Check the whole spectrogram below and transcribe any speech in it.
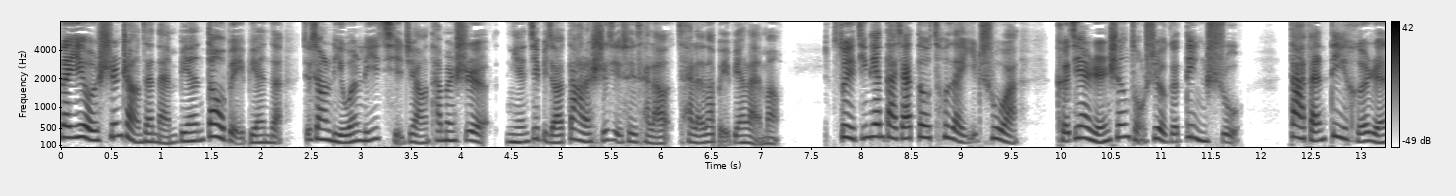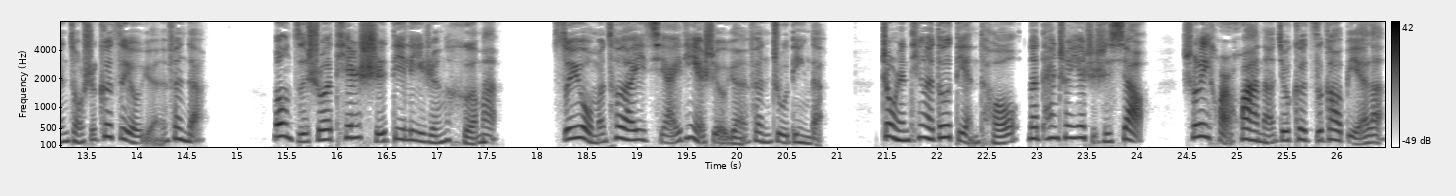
那也有生长在南边到北边的，就像李文、李启这样，他们是年纪比较大了，十几岁才来才来到北边来嘛。所以今天大家都凑在一处啊，可见人生总是有个定数，大凡地和人总是各自有缘分的。孟子说：“天时地利人和嘛，所以我们凑到一起啊，一定也是有缘分注定的。”众人听了都点头，那探春也只是笑，说了一会儿话呢，就各自告别了。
